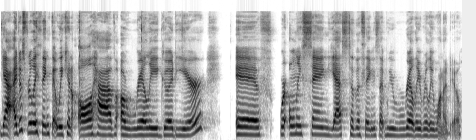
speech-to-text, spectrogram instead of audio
yeah, I just really think that we can all have a really good year if we're only saying yes to the things that we really really want to do.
